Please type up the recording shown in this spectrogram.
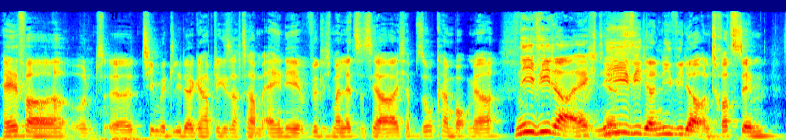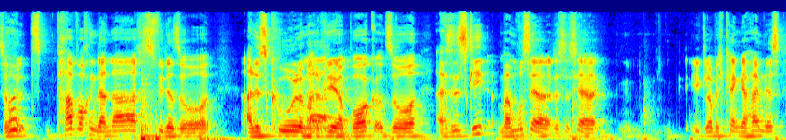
Helfer und äh, Teammitglieder gehabt, die gesagt haben, ey, nee, wirklich mein letztes Jahr, ich habe so keinen Bock mehr. Nie wieder, echt. Nie jetzt. wieder, nie wieder. Und trotzdem, so ein paar Wochen danach ist wieder so alles cool und man Ja. hat wieder Bock und so. Also es geht, man muss ja, das ist ja, glaube ich, kein Geheimnis,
